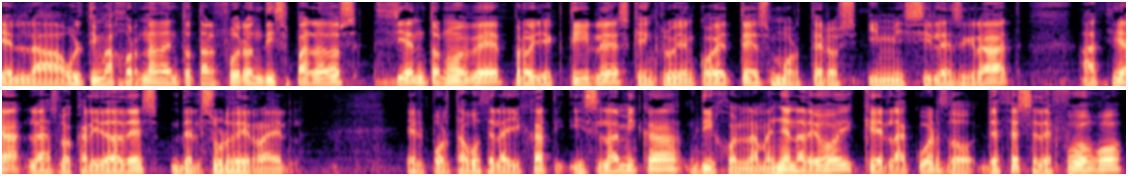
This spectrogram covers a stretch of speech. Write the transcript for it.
y en la última jornada en total fueron disparados 109 proyectiles que incluyen cohetes, morteros y misiles Grad hacia las localidades del sur de Israel. El portavoz de la yihad islámica dijo en la mañana de hoy que el acuerdo de cese de fuego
